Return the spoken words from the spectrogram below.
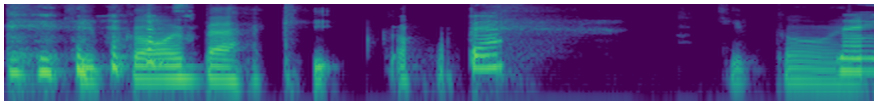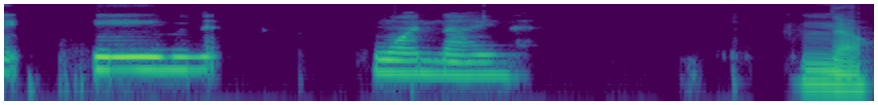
Keep going back. Keep going. Back. Keep going. 1919. No.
